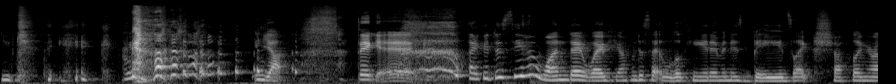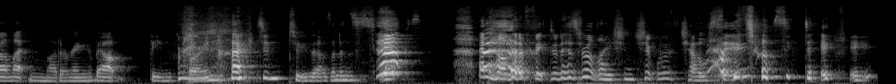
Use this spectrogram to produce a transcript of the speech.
you'd get the ick. yeah, big ick. I could just see her one day waking up and just like looking at him in his beads, like shuffling around, like muttering about being phone hacked in 2006. and how that affected his relationship with Chelsy. Chelsy Davy.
